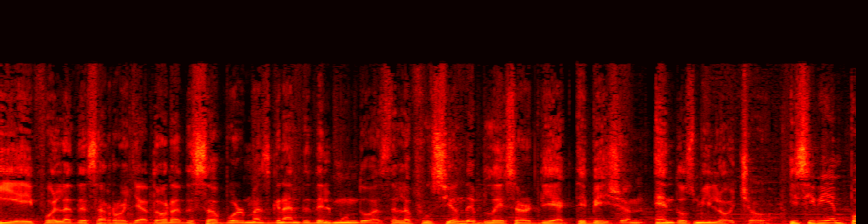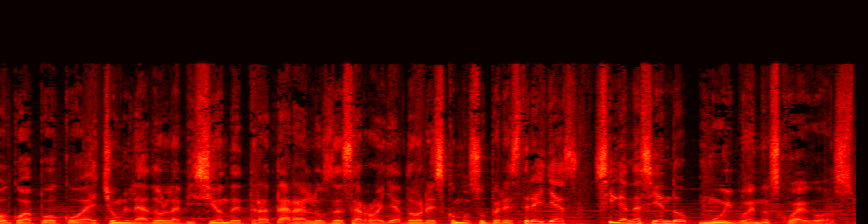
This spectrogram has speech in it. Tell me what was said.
EA fue la desarrolladora de software más grande del mundo hasta la fusión de Blizzard y Activision en 2008, y si bien poco a poco ha hecho un lado la visión de tratar a los desarrolladores como superestrellas, siguen haciendo muy buenos juegos.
